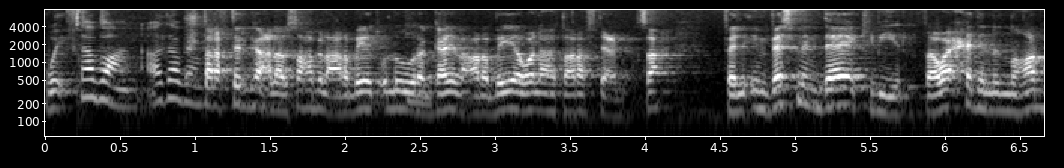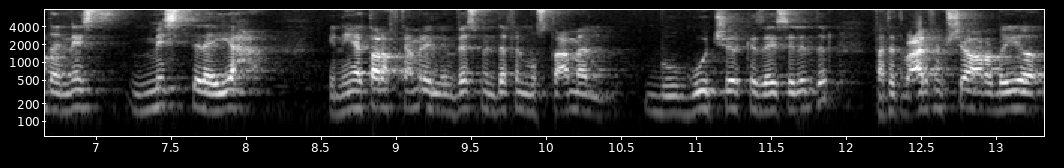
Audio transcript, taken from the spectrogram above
وقفت. طبعا آه مش طبعا هتعرف ترجع على صاحب العربية تقول له رجع لي العربية ولا هتعرف تعمل صح؟ فال investment ده كبير. فواحد ان النهارده الناس مستريحة ان هي تعرف تعمل ال investment ده في المستعمل بوجود شركة زي Sylndr فانت تبقى عارف تشتري عربية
